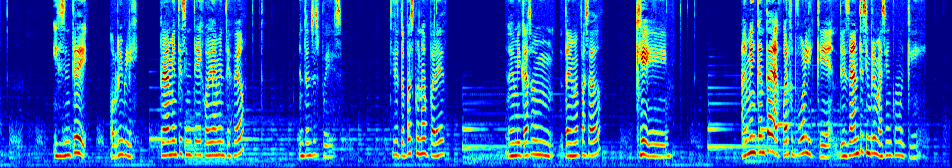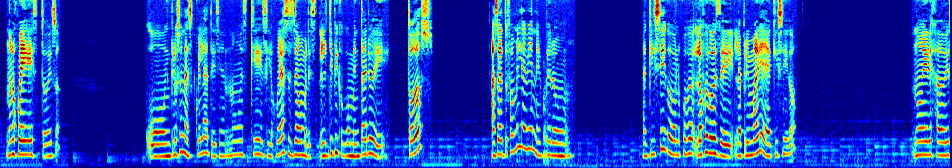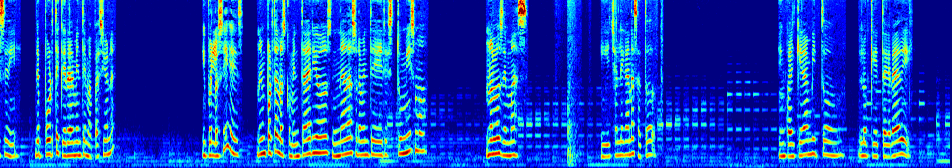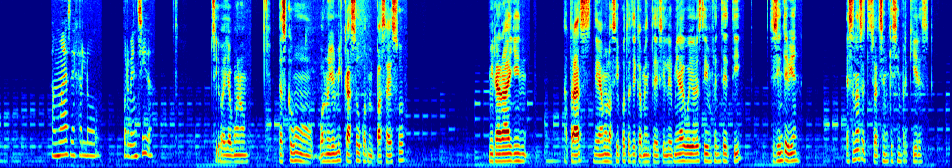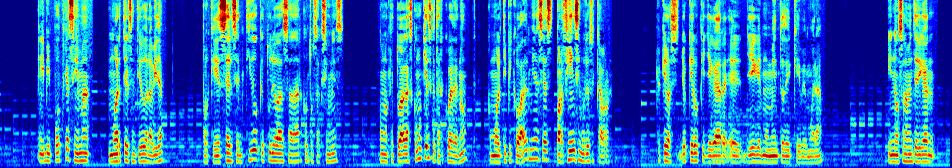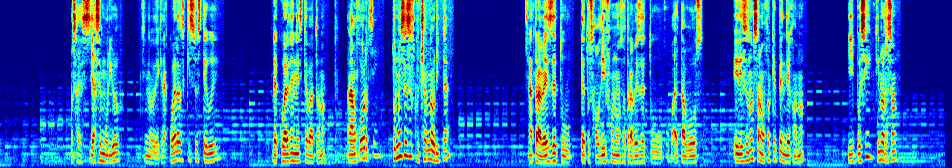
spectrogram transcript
Y se siente horrible, realmente se siente jodidamente feo. Entonces pues si te topas con una pared, en mi caso también me ha pasado que a mí me encanta jugar fútbol y que desde antes siempre me hacían como que no lo juegues y todo eso. O incluso en la escuela te decían, no, es que si lo juegas es de hombres. El típico comentario de todos. Hasta de tu familia viene, pero aquí sigo, lo juego, lo juego desde la primaria y aquí sigo no he dejado ese deporte que realmente me apasiona. Y pues lo sigues. No importan los comentarios ni nada, solamente eres tú mismo, no los demás. Y échale ganas a todo. En cualquier ámbito, lo que te agrade, jamás dejarlo por vencido. Sí, vaya, bueno. Es como, bueno, yo en mi caso, cuando me pasa eso, mirar a alguien atrás, digámoslo así hipotéticamente, decirle, mira güey, ahora estoy enfrente de ti, se siente bien. Es una satisfacción que siempre quieres. Y mi podcast se llama Muerte el sentido de la vida, porque es el sentido que tú le vas a dar con tus acciones, con lo que tú hagas. ¿Cómo quieres que te recuerde, no? Como el típico, ah, mira, seas, por fin se murió ese cabrón. Yo quiero, yo quiero que llegar, eh, llegue el momento de que me muera. Y no solamente digan, o sea, ya se murió, sino de que te acuerdas que hizo este güey. Recuerden este vato, ¿no? A lo mejor tú me estás escuchando ahorita a través de, tu, de tus audífonos, a través de tu altavoz. Y dices, no, a lo mejor qué pendejo, ¿no? Y pues sí, tienes razón.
